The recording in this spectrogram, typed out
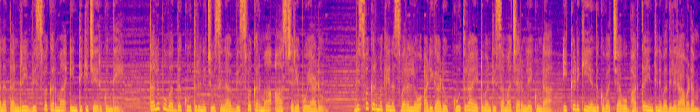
తన తండ్రి విశ్వకర్మ ఇంటికి చేరుకుంది. తలుపు వద్ద కూతురిని చూసిన విశ్వకర్మ ఆశ్చర్యపోయాడు. విశ్వకర్మకైన స్వరంలో అడిగాడు కూతురా ఎటువంటి సమాచారం లేకుండా ఇక్కడికి ఎందుకు వచ్చావు? భర్త ఇంటిని వదిలి రావడం.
